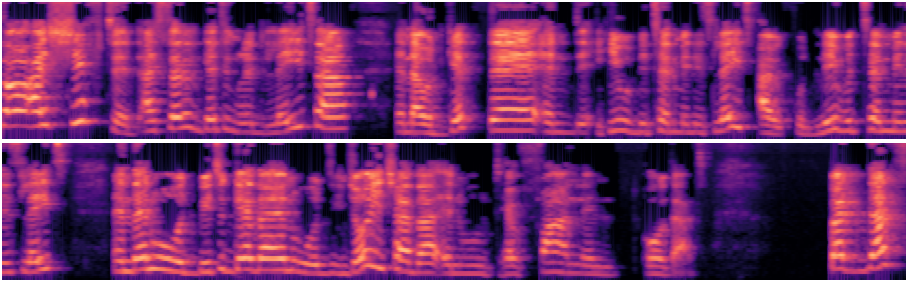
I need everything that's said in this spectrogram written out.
So I shifted. I started getting ready later, and I would get there, and he would be ten minutes late. I could leave with ten minutes late, and then we would be together and we would enjoy each other and we would have fun and all that. But that's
